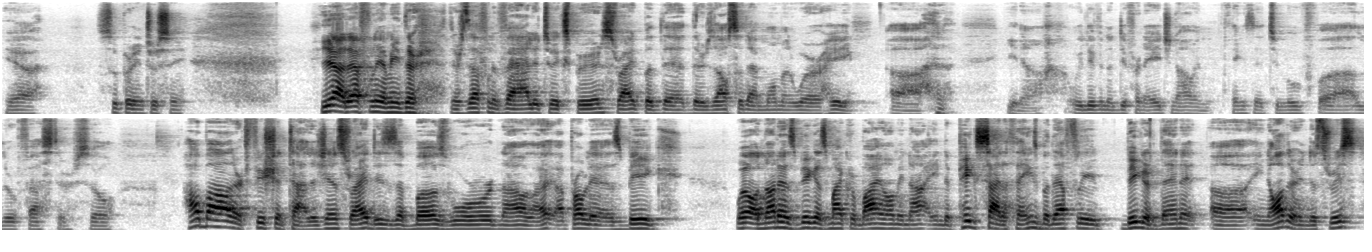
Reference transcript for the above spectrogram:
Yeah, super interesting. Yeah, definitely. I mean, there, there's definitely value to experience, right? But the, there's also that moment where, hey, uh, you know, we live in a different age now and things need to move uh, a little faster. So, how about artificial intelligence, right? This is a buzzword now, I, I probably as big, well, not as big as microbiome in, in the pig side of things, but definitely bigger than it uh, in other industries.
